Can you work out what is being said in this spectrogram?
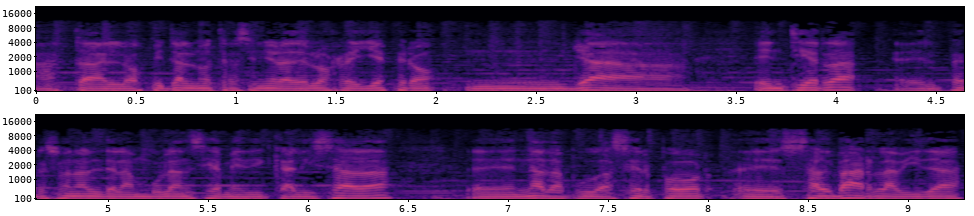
hasta el hospital Nuestra Señora de los Reyes, pero mm, ya en tierra el personal de la ambulancia medicalizada eh, nada pudo hacer por eh, salvar la vida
